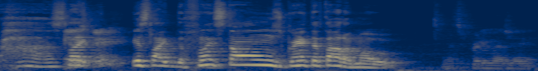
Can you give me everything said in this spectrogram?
ah, it's It like great. it's like the Flintstones Grand Theft Auto mode. That's pretty much it.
